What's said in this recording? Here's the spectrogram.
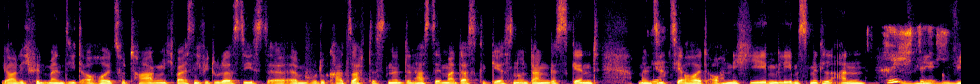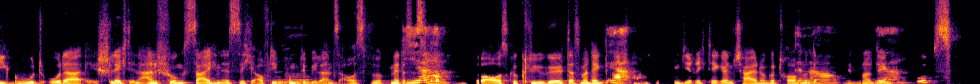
Ja, und ich finde, man sieht auch heutzutage, ich weiß nicht, wie du das siehst, äh, ähm, wo du gerade sagtest, ne, dann hast du immer das gegessen und dann gescannt. Man Ja. sieht's ja heute auch nicht jedem Lebensmittel an, Richtig. Wie, wie gut oder schlecht in Anführungszeichen es sich auf die Mhm. Punktebilanz auswirkt. Ne? Das ist Ja. ja so ausgeklügelt, dass man denkt, Ja. ach, man hat bestimmt die richtige Entscheidung getroffen. Genau. Und dann man denkt, Ja. ups,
